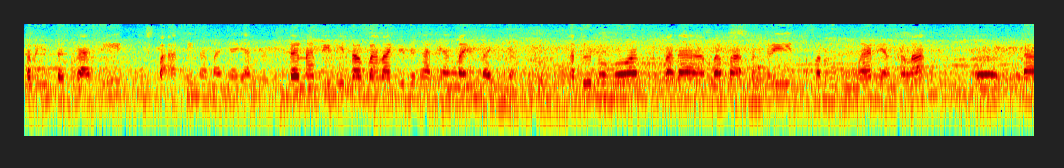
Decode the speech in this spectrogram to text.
Terintegrasi Puspa Asih namanya ya, dan nanti ditambah lagi dengan yang lain-lainnya. Satu nuhun kepada Bapak Menteri Perhubungan yang telah eh, kita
